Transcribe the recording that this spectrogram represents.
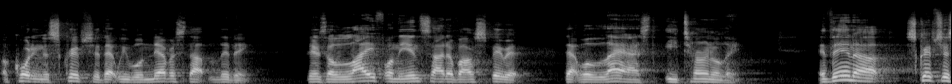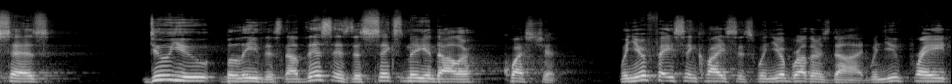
according to Scripture, that we will never stop living. There's a life on the inside of our spirit that will last eternally. And then uh, Scripture says, Do you believe this? Now, this is the $6 million question. When you're facing crisis, when your brother has died, when you've prayed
